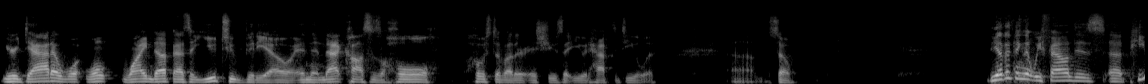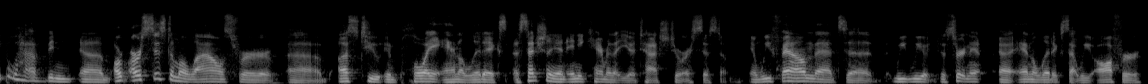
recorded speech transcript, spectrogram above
your data w- won't wind up as a youtube video and then that causes a whole host of other issues that you would have to deal with. Um, so the other thing that we found is uh, people have been, um, our, our, system allows for uh, us to employ analytics essentially on any camera that you attach to our system. And we found that uh, we, we, the certain uh, analytics that we offer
